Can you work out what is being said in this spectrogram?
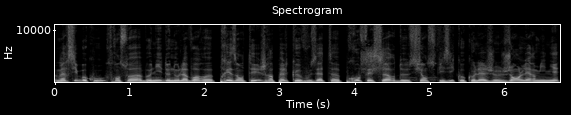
Merci beaucoup, François Bonny, de nous l'avoir euh, présenté. Je rappelle que vous êtes professeur de sciences physiques au collège Jean Lerminier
